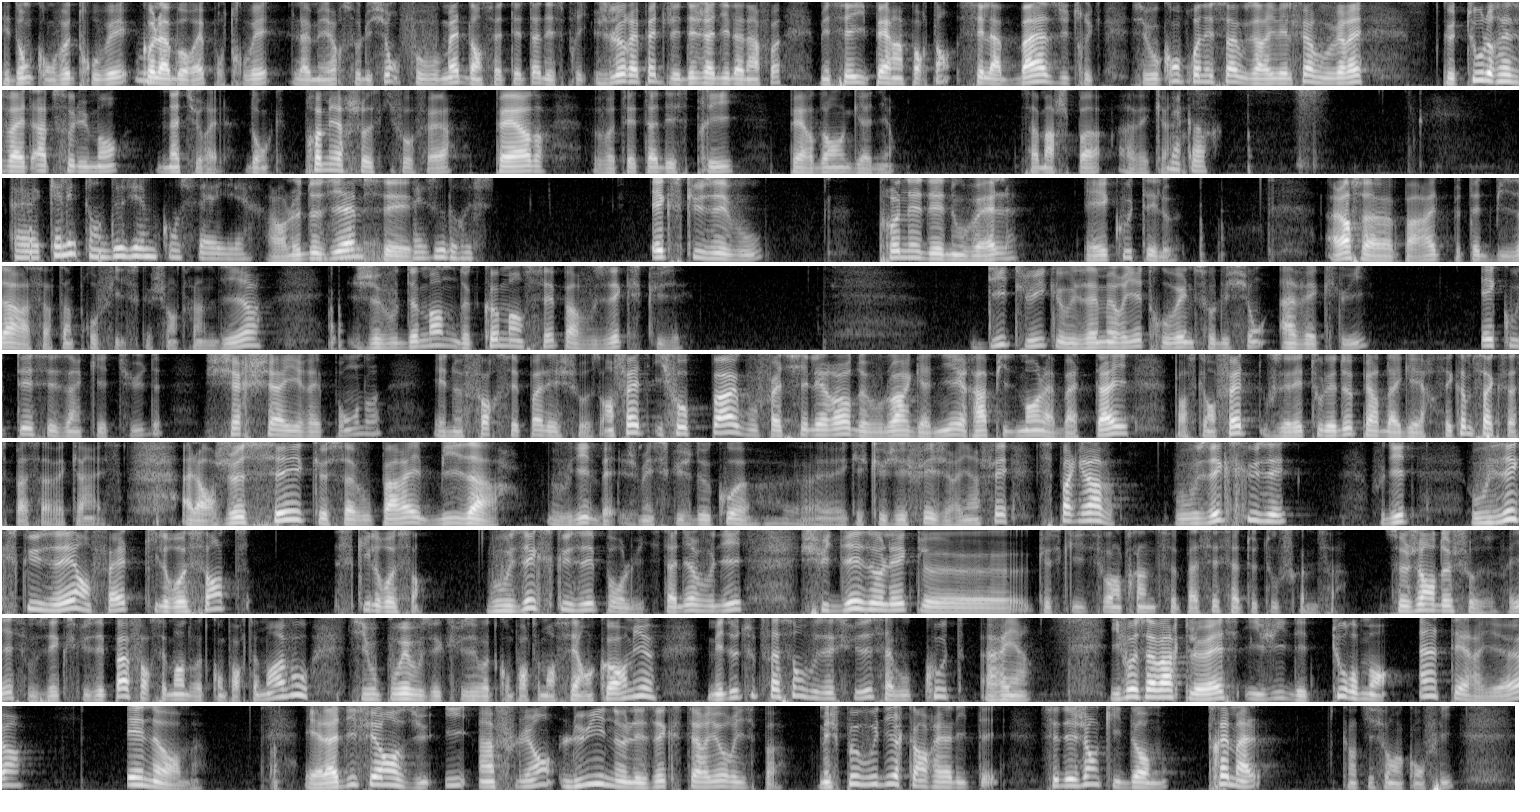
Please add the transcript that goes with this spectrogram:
Et donc, on veut trouver, collaborer pour trouver la meilleure solution. Il faut vous mettre dans cet état d'esprit. Je le répète, je l'ai déjà dit la dernière fois, mais c'est hyper important. C'est la base du truc. Si vous comprenez ça, vous arrivez à le faire, vous verrez que tout le reste va être absolument naturel. Donc, première chose qu'il faut faire, perdre votre état d'esprit perdant-gagnant. Ça marche pas avec un D'accord. Euh, quel est ton deuxième conseil Alors le deuxième, c'est résoudre. Excusez-vous, prenez des nouvelles et écoutez-le. Alors ça va paraître peut-être bizarre à certains profils ce que je suis en train de dire. Je vous demande de commencer par vous excuser. Dites-lui que vous aimeriez trouver une solution avec lui. Écoutez ses inquiétudes, cherchez à y répondre et ne forcez pas les choses. En fait, il ne faut pas que vous fassiez l'erreur de vouloir gagner rapidement la bataille, parce qu'en fait, vous allez tous les deux perdre la guerre. C'est comme ça que ça se passe avec un S. Alors, je sais que ça vous paraît bizarre. Vous vous dites, ben, je m'excuse de quoi? Euh, Qu'est-ce que j'ai fait? J'ai rien fait. C'est pas grave. Vous vous excusez. Vous dites, vous excusez en fait qu'il ressente ce qu'il ressent. Vous vous excusez pour lui. C'est-à-dire, vous dites, je suis désolé que, que ce qui soit en train de se passer, ça te touche comme ça. Ce genre de choses. Vous voyez, vous excusez pas forcément de votre comportement à vous. Si vous pouvez vous excuser votre comportement, c'est encore mieux. Mais de toute façon, vous excuser, ça vous coûte rien. Il faut savoir que le S, il vit des tourments intérieurs énormes. Et à la différence du I influent, lui ne les extériorise pas. Mais je peux vous dire qu'en réalité, c'est des gens qui dorment très mal quand ils sont en conflit,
